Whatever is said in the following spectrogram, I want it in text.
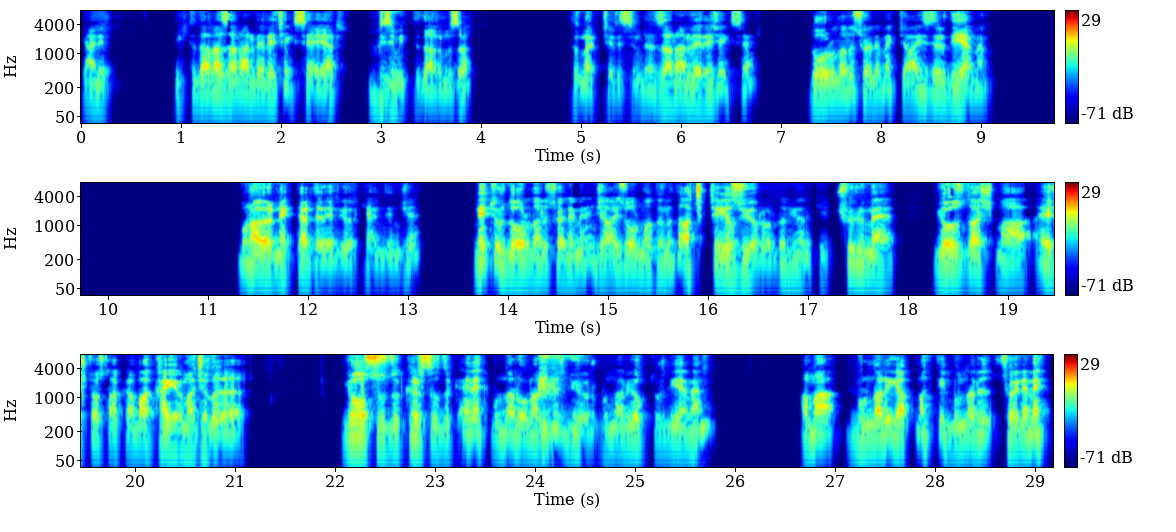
yani iktidara zarar verecekse eğer bizim iktidarımıza tırnak içerisinde zarar verecekse doğruları söylemek caizdir diyemem. Buna örnekler de veriyor kendince. Ne tür doğruları söylemenin caiz olmadığını da açıkça yazıyor orada. Diyor ki çürüme, yozlaşma, eş dost akraba kayırmacılığı, yolsuzluk, hırsızlık evet bunlar olabilir diyor. Bunlar yoktur diyemem. Ama bunları yapmak değil, bunları söylemek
